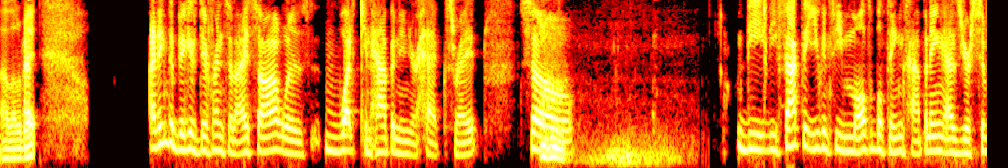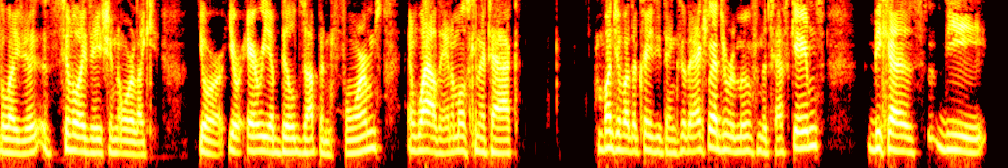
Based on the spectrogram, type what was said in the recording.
a little bit. I think the biggest difference that I saw was what can happen in your hex, right? So Mm-hmm. the the fact that you can see multiple things happening as your civiliza- civilization or like your your area builds up and forms and wild animals can attack a bunch of other crazy things that they actually had to remove from the test games because the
